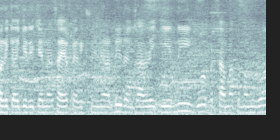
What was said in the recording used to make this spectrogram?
Balik lagi di channel saya Felix Minardi dan kali ini gue bersama teman gue.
